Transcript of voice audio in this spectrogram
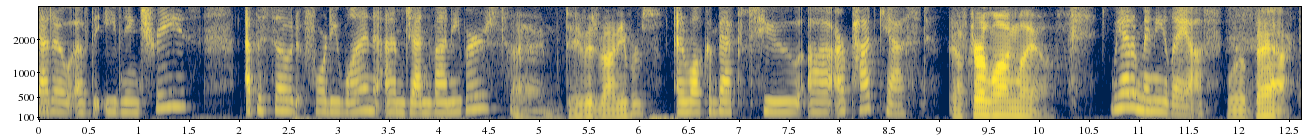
Shadow of the Evening Trees, episode 41. I'm Jen Von Ebers, I'm David Von Ebers. and welcome back to uh, our podcast. After a long layoff, We had a mini layoff. we're back.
